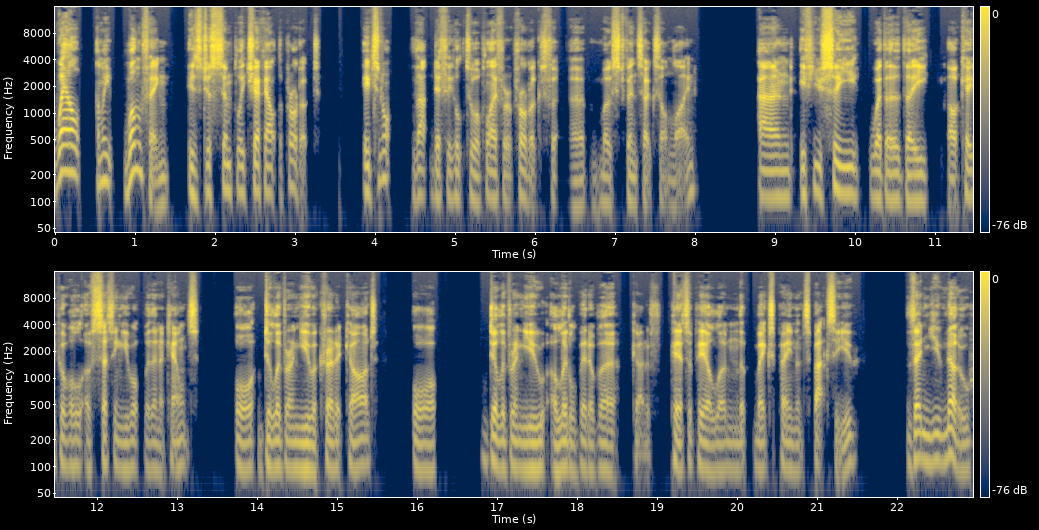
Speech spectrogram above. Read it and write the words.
Well, I mean, one thing is just simply check out the product. It's not that difficult to apply for a product for uh, most fintechs online. And if you see whether they are capable of setting you up with an account or delivering you a credit card or delivering you a little bit of a kind of peer to peer loan that makes payments back to you, then you know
